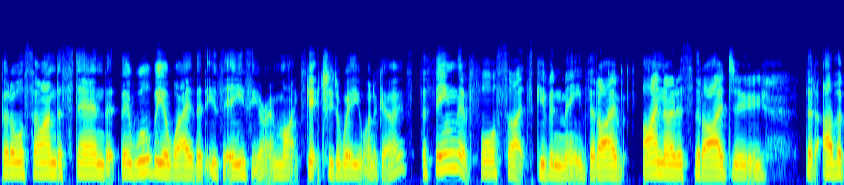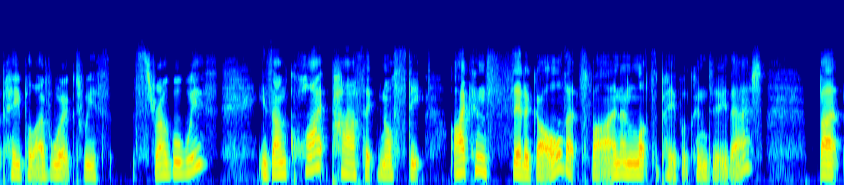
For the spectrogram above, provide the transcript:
but also understand that there will be a way that is easier and might get you to where you want to go. The thing that foresight's given me that I've I notice that I do that other people I've worked with struggle with is I'm quite path agnostic. I can set a goal, that's fine, and lots of people can do that. But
